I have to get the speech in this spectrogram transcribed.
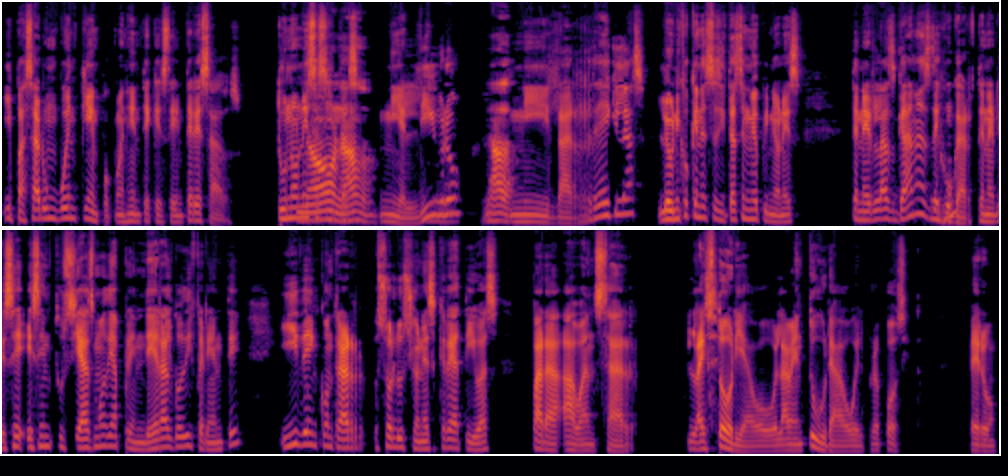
y pasar un buen tiempo con gente que esté interesados, tú no necesitas ni el libro, Nada. ni las reglas. Lo único que necesitas, en mi opinión, es tener las ganas de jugar, tener ese, ese entusiasmo de aprender algo diferente y de encontrar soluciones creativas para avanzar la historia o la aventura o el propósito. Pero,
